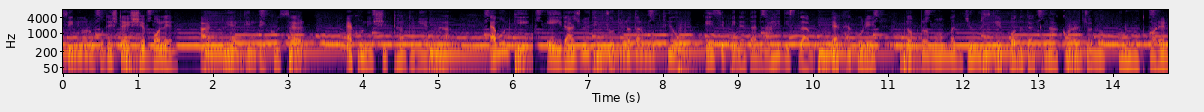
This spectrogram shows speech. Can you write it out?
সিনিয়র উপদেষ্টা এসে বলেন, আর দুই একদিন দেখুন, স্যার এখনই সিদ্ধান্ত নিয়েন না। এমনকি এই রাজনৈতিক জটিলতার মধ্যেও এনসিপি নেতা নাহিদ ইসলাম দেখা করে ডক্টর মোহাম্মদ ইউনুসকে পদত্যাগ না করার জন্য অনুরোধ করেন।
